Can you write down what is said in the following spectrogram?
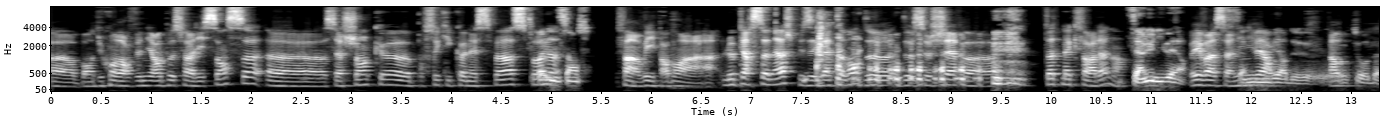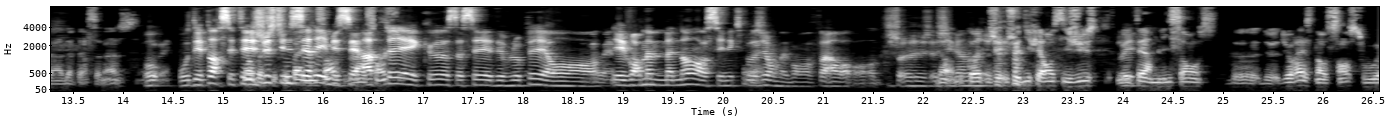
euh, bon du coup on va revenir un peu sur la licence, sachant que pour ceux qui connaissent pas, Spawn, enfin oui pardon, le personnage plus exactement de, de ce cher Todd McFarlane. C'est un univers. Oui voilà c'est un, univers. univers de, autour d'un personnage. Au, départ c'était juste une série, mais c'est après que ça s'est développé en et voire même maintenant c'est une explosion. Mais bon enfin je, je, je, je, différencie juste le terme licence de, de, du reste dans le sens où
